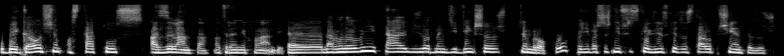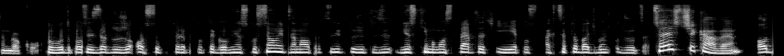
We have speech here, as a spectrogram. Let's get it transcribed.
ubiegało się o status azylanta na terenie Holandii. E, prawdopodobnie ta liczba będzie większa już w tym roku, ponieważ też nie wszystkie wnioski zostały przyjęte w zeszłym roku. Z powodu po jest za dużo osób, które do tego wniosku są i za mało pracowników, którzy te wnioski mogą sprawdzać i je akceptować bądź odrzucać. Co jest ciekawe, od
